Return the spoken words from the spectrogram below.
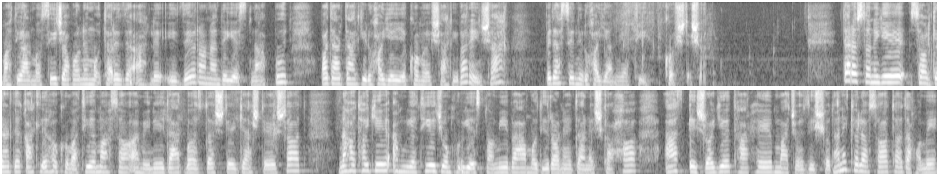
مهدی الماسی جوان معترض اهل ایزه راننده اسنپ بود و در درگیریهای یکم شهریور این شهر به دست نیروهای امنیتی کشته شد. در آستانه سالگرد قتل حکومتی محسا امینی در بازداشت گشت ارشاد نهادهای امنیتی جمهوری اسلامی و مدیران دانشگاه ها از اجرای طرح مجازی شدن کلاس ها تا دهم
